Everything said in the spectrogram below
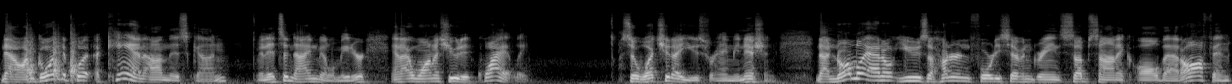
Now I'm going to put a can on this gun and it's a 9 millimeter, and I want to shoot it quietly. So what should I use for ammunition? Now normally I don't use 147 grain subsonic all that often,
